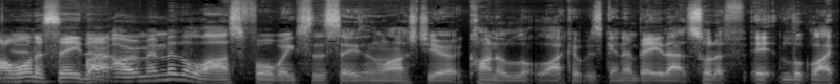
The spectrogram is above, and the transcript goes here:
I want to see that. I remember the last four weeks of the season last year. It kind of looked like it was going to be that sort of. It looked like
